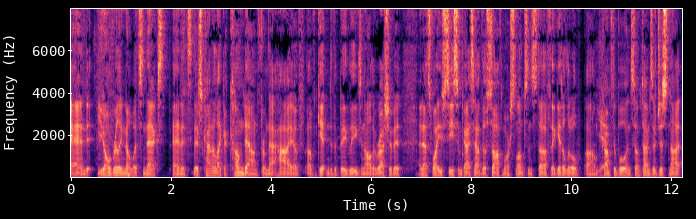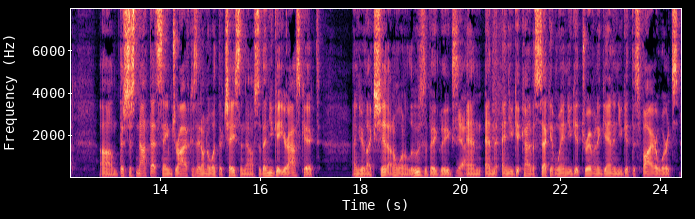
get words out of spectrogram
and you don't really know what's next. And it's there's kind of like a come down from that high of of getting to the big leagues and all the rush of it. And that's why you see some guys have those sophomore slumps and stuff. They get a little um, yeah. comfortable and sometimes they're just not um, there's just not that same drive because they don't know what they're chasing now. So then you get your ass kicked and you're like shit i don't want to lose the big leagues. Yeah. and and and you get kind of a second win you get driven again and you get this fire where it's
